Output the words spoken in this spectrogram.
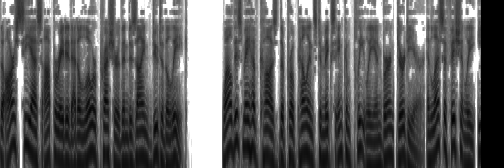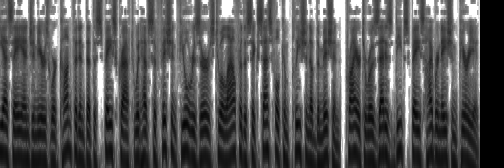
The RCS operated at a lower pressure than designed due to the leak. While this may have caused the propellants to mix incompletely and burn dirtier and less efficiently, ESA engineers were confident that the spacecraft would have sufficient fuel reserves to allow for the successful completion of the mission. Prior to Rosetta's deep space hibernation period,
